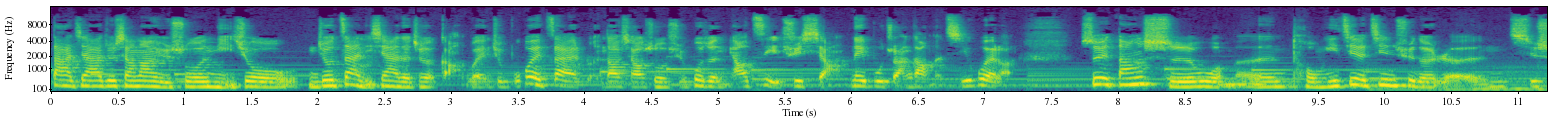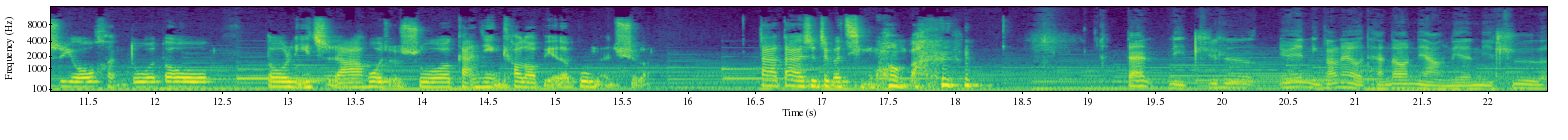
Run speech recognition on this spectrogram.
大家就相当于说，你就你就在你现在的这个岗位，就不会再轮到销售去，或者你要自己去想内部转岗的机会了。所以当时我们同一届进去的人，其实有很多都都离职啊，或者说赶紧跳到别的部门去了，大大概是这个情况吧。但你其实，因为你刚才有谈到两年，你是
